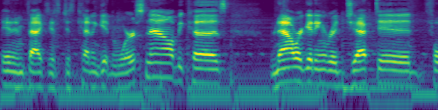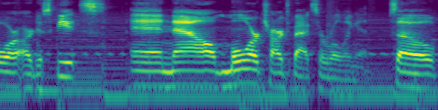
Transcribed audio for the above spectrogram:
And in fact, it's just kind of getting worse now because now we're getting rejected for our disputes, and now more chargebacks are rolling in. So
